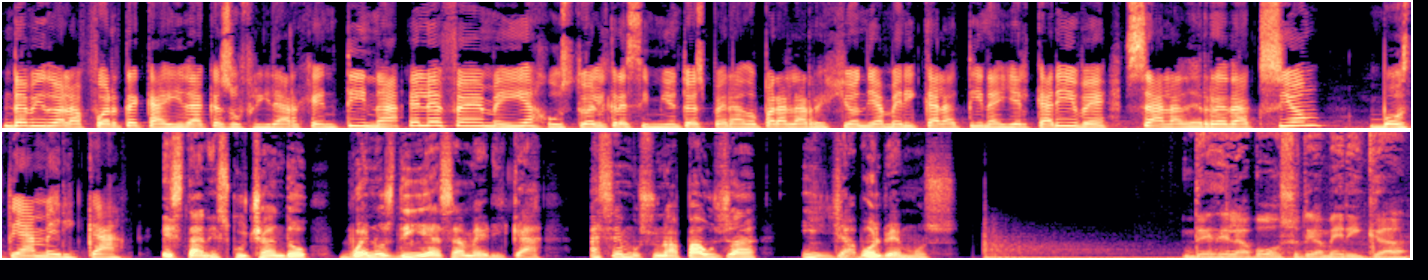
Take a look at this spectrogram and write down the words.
Debido a la fuerte caída que sufrirá Argentina, el FMI ajustó el crecimiento esperado para la región de América Latina y el Caribe. Sala de redacción, Voz de América. Están escuchando Buenos Días América. Hacemos una pausa y ya volvemos. Desde la Voz de América,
